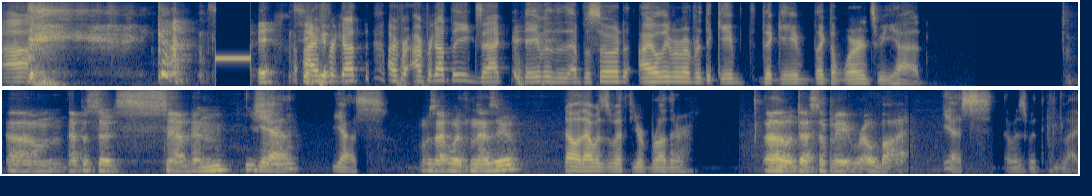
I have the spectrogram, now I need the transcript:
Uh, God damn it, I forgot. I, for, I forgot the exact name of the episode. I only remember the game. The game, like the words we had. Um, episode 7, you Yeah. said? Yes. Was that with Nezu? No, that was with your brother. Oh, Decimate Robot. Yes, that was with Eli.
